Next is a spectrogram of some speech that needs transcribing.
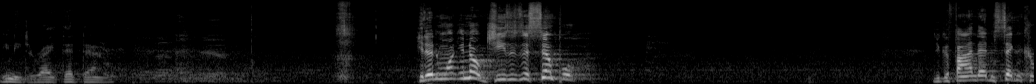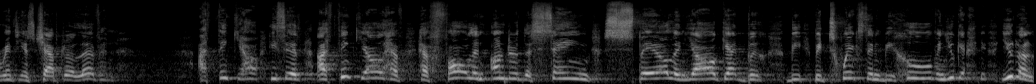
You need to write that down. He doesn't want you to know Jesus is simple. You can find that in 2 Corinthians chapter 11. I think y'all, he says, I think y'all have, have fallen under the same spell and y'all get be, be, betwixt and behoove and you get you done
